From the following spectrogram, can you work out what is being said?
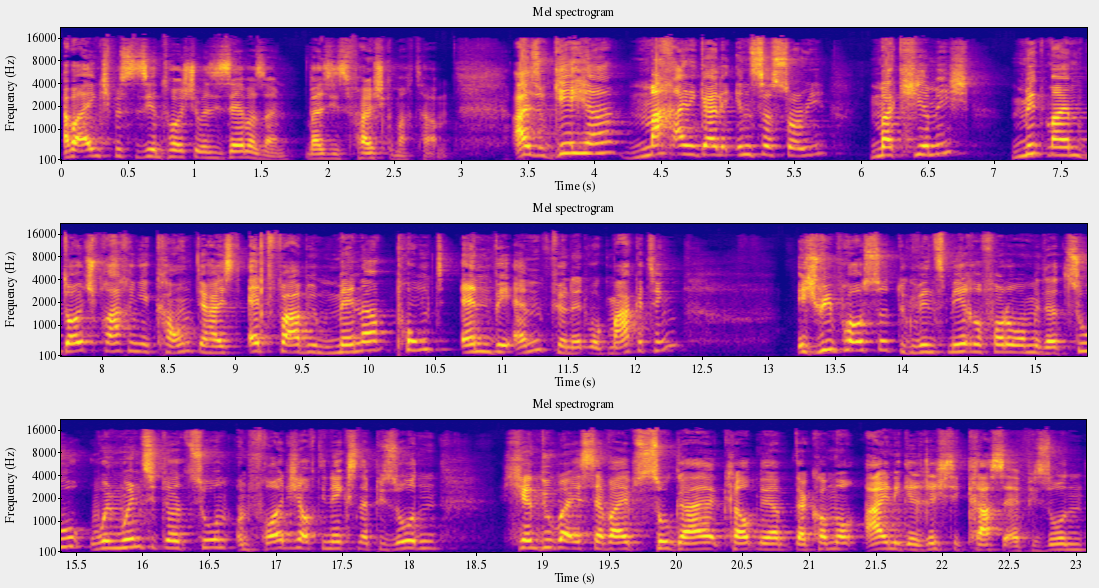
Aber eigentlich müssten sie enttäuscht über sich selber sein, weil sie es falsch gemacht haben. Also geh her, mach eine geile Insta-Story, markier mich mit meinem deutschsprachigen Account, der heißt @fabiomänner.nbm für Network Marketing. Ich reposte, du gewinnst mehrere Follower mit dazu, Win-Win-Situation und freu dich auf die nächsten Episoden. Hier in Dubai ist der Vibe so geil, glaub mir, da kommen noch einige richtig krasse Episoden.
